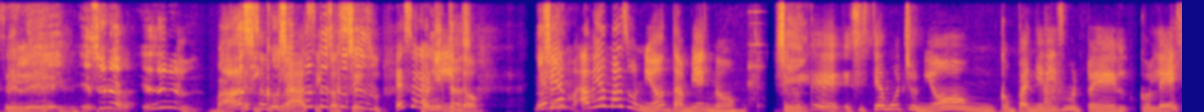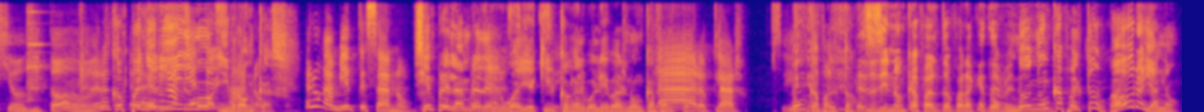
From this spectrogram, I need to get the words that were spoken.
Sí. De ley. Eso era, eso era el Es básico. un o sea, clásico, tantas sí. cosas Eso era bonitas. lindo. No había, había más unión también, ¿no? Sí. que existía mucha unión, compañerismo entre el- colegios y todo. Era, Compañerismo y sano. broncas. Era un ambiente sano. Siempre el hambre del Guayaquil sí. con el Bolívar nunca faltó. Claro, claro. Sí. Nunca faltó. Eso sí nunca faltó. ¿Para qué también? No, nunca faltó. Ahora ya no.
